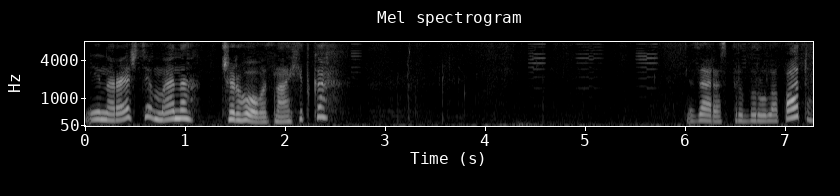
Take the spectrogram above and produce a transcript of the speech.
І нарешті в мене чергова знахідка. Зараз приберу лопату.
